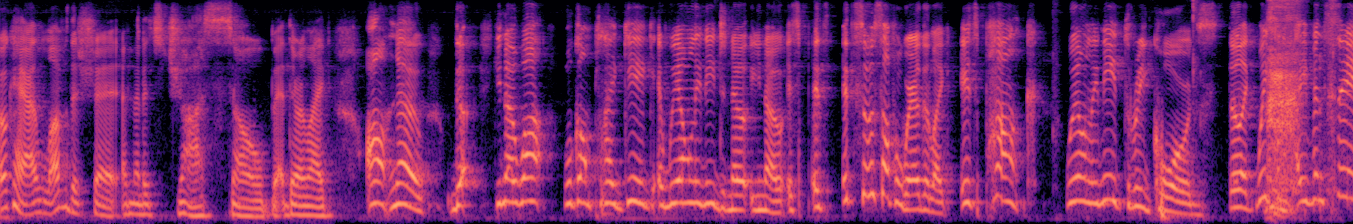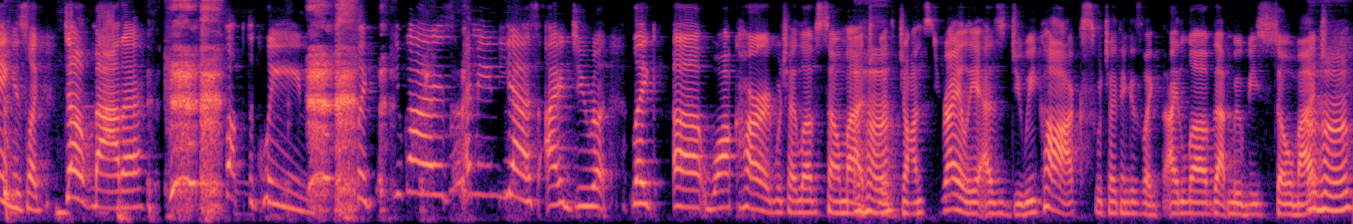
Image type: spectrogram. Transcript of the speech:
okay. I love this shit. And then it's just so bad. They're like, oh no, the, you know what? We're going to play gig and we only need to know, you know, it's, it's, it's so self aware. They're like, it's punk. We only need three chords. They're like, we can even sing. It's like, don't matter. Fuck the queen. It's like, you guys, I mean, yes, I do really like uh Walk Hard, which I love so much Uh-huh. with John C. Reilly as Dewey Cox, which I think is like I love that movie so much. Uh-huh.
